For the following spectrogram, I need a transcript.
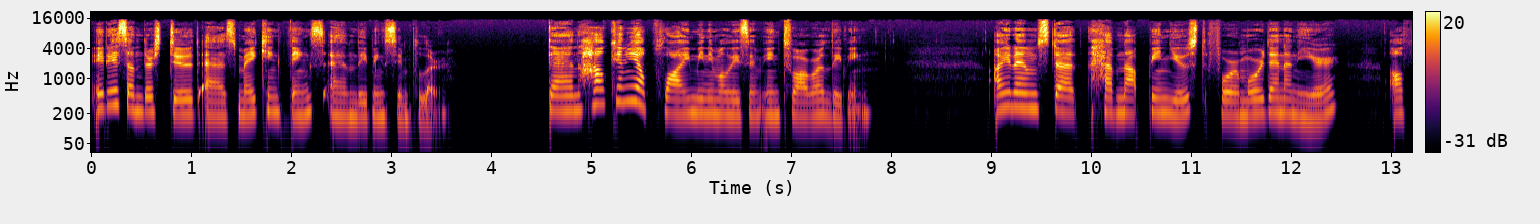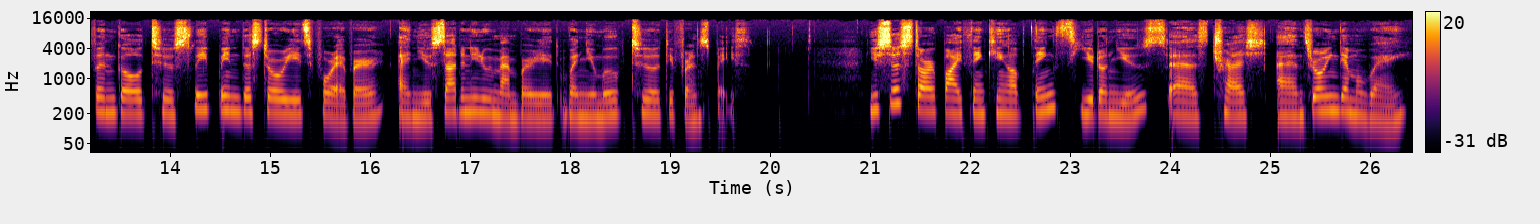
it is understood as making things and living simpler. Then, how can we apply minimalism into our living? Items that have not been used for more than a year often go to sleep in the storage forever, and you suddenly remember it when you move to a different space. You should start by thinking of things you don't use as trash and throwing them away.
